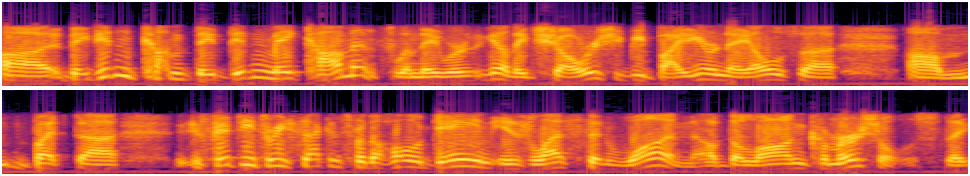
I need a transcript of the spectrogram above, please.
uh, they didn't come. They didn't make comments when they were. You know, they'd show her. She'd be biting her nails. Uh, um, but uh, 53 seconds for the whole game is less than one of the long commercials, the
